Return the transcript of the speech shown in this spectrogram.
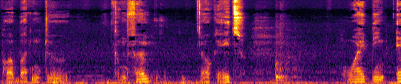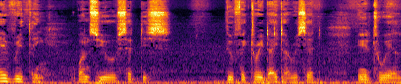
Power button to confirm. Okay it's wiping everything. Once you set this to factory data reset it will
